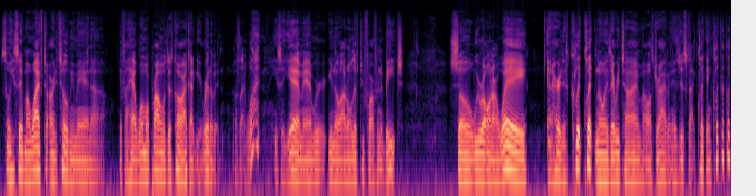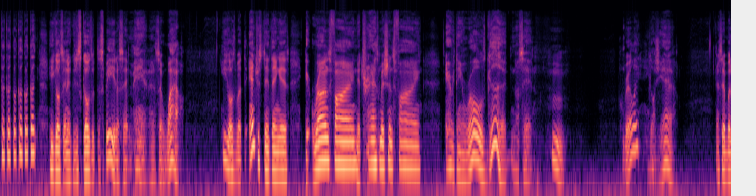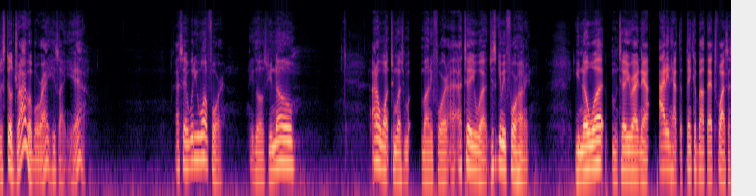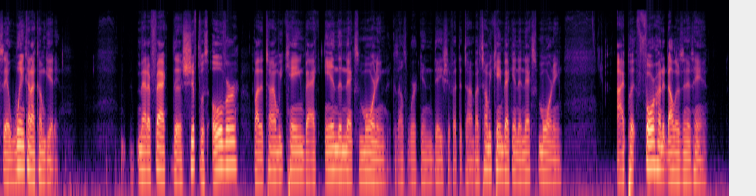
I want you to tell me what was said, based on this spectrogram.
So he said, my wife already told me, man, uh, if I had one more problem with this car, I got to get rid of it. I was like, what? He said, yeah, man, we're, you know, I don't live too far from the beach. So we were on our way and I heard this click, click noise every time I was driving. It's just like clicking, click, click, click, click, click, click, click, click. He goes, and it just goes at the speed. I said, man, I said, wow. He goes, but the interesting thing is it runs fine. The transmission's fine. Everything rolls good. And I said, hmm, Really? He goes, Yeah. I said, But it's still drivable, right? He's like, Yeah. I said, What do you want for it? He goes, You know, I don't want too much money for it. I, I tell you what, just give me 400 You know what? I'm to tell you right now, I didn't have to think about that twice. I said, When can I come get it? Matter of fact, the shift was over by the time we came back in the next morning, because I was working day shift at the time. By the time we came back in the next morning, I put $400 in his hand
